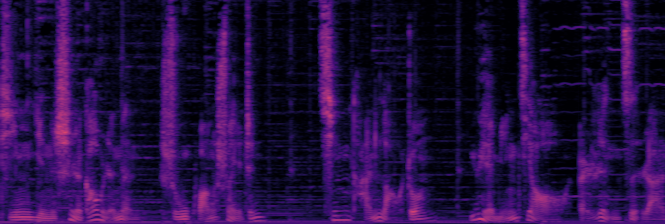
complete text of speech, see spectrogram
听隐士高人们疏狂率真，轻谈老庄，乐鸣教而任自然。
